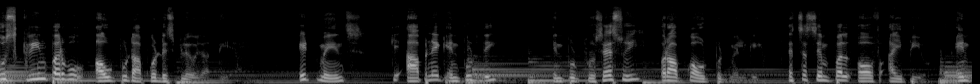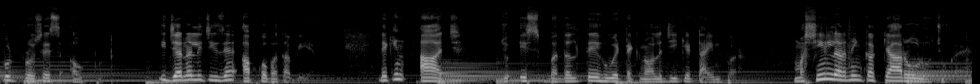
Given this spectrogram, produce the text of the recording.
उस स्क्रीन पर वो आउटपुट आपको डिस्प्ले हो जाती है। इट मीन्स कि आपने एक इनपुट दी इनपुट प्रोसेस हुई और आपको आउटपुट मिल गई। It's a simple of IPO input process output ये जनरली चीज़ें आपको पता भी है। लेकिन आज जो इस बदलते हुए टेक्नोलॉजी के टाइम पर मशीन लर्निंग का क्या रोल हो चुका है?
